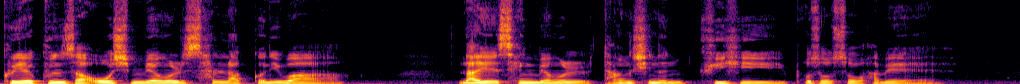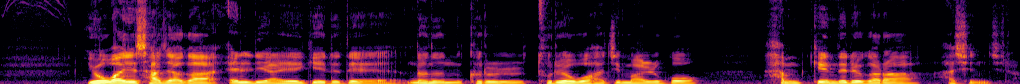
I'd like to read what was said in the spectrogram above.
그의 군사 50명을 살랐거니와 나의 생명을 당신은 귀히 보소서 하매 여호와의 사자가 엘리야에게 이르되 너는 그를 두려워하지 말고 함께 내려가라 하신지라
